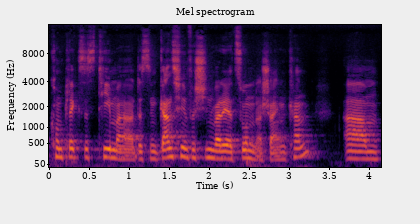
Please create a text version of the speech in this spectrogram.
komplexes Thema, das in ganz vielen verschiedenen Variationen erscheinen kann. Ähm,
